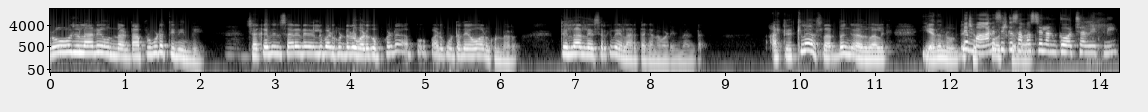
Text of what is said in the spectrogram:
రోజులానే ఉందంట అప్పుడు కూడా తినింది. చక్క తిని సరే నేను వెళ్ళి పడుకుంటాను అప్పు పడుకుంటుందేమో అనుకున్నారు. తెల్లారులేసరికి వేలాడితే కనబడిందంట. అట్లా ఎట్లా? అసలు అర్థం కాదు వాళ్ళకి. ఏదైనా ఉంటే మానసిక. సమస్యలు అనుకోవచ్చా వీటిని?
